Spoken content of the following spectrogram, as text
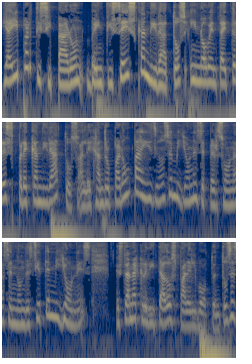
y ahí participaron 26 candidatos y 93 precandidatos, Alejandro, para un país de 11 millones de personas en donde 7 millones están acreditados para el voto. Entonces,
